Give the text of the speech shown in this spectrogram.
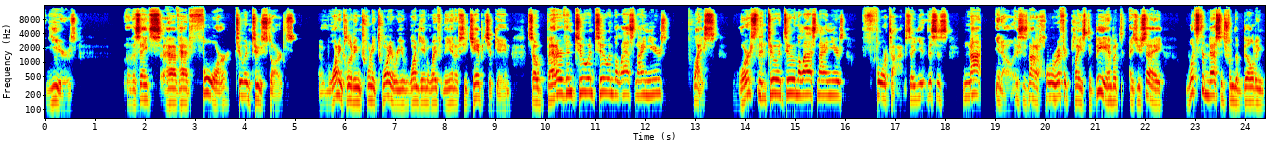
years, the Saints have had four two and two starts, one including 2020, where you one game away from the NFC Championship game. So better than two and two in the last nine years, twice. Worse than two and two in the last nine years, four times. So you, this is not, you know, this is not a horrific place to be in. But as you say, what's the message from the building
